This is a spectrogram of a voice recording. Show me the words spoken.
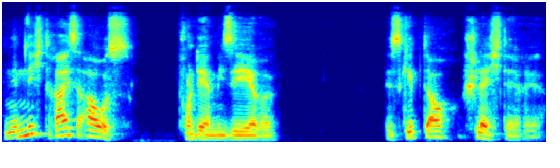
Nimm nicht Reis aus von der Misere. Es gibt auch schlechtere.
